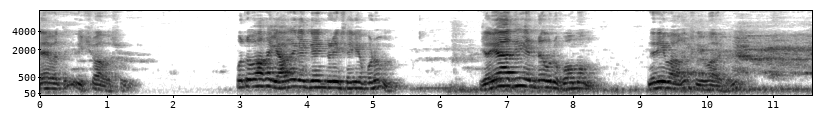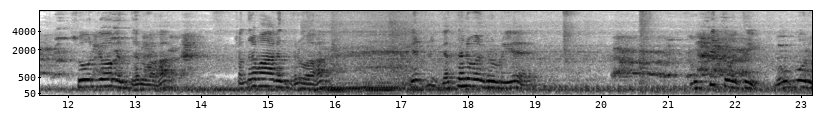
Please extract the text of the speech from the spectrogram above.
தேவத்தை விஸ்வாவசு. பொதுவாக யாக யஜ்யங்களில் செய்யப்படும் ஜயாதி என்ற ஒரு ஹோமம் நிறைவாக செய்வார்கள். சூரியோ கந்தர்வா சந்திரமா கந்தர்வா என்று கந்தர்வர்களுடைய முக்கியத்துவத்தை ஒவ்வொரு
